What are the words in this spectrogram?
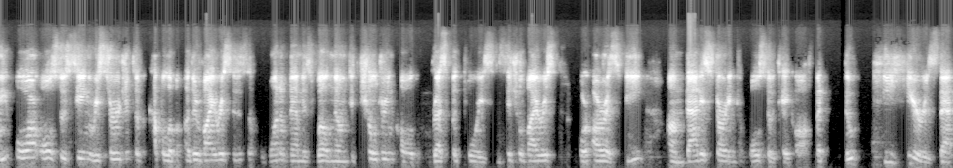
We are also seeing a resurgence of a couple of other viruses. One of them is well known to children called respiratory syncytial virus or RSV. Um, that is starting to also take off. But the key here is that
